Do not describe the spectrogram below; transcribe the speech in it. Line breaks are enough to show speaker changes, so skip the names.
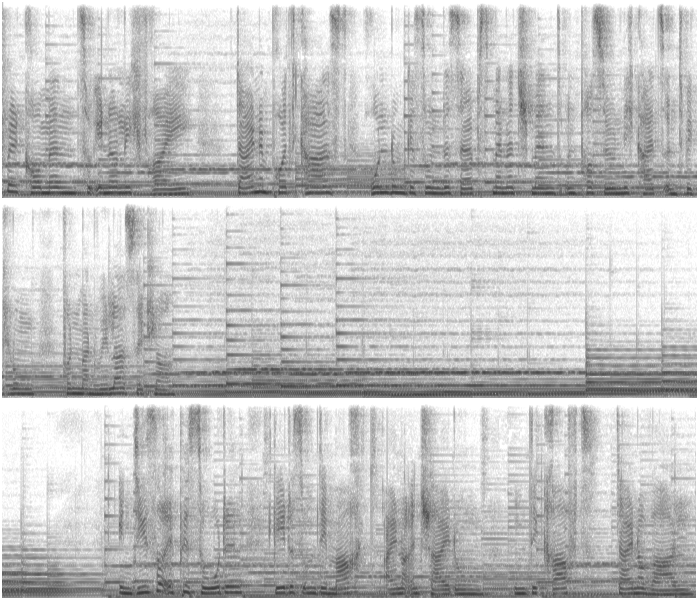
Herzlich willkommen zu Innerlich Frei, deinem Podcast rund um gesundes Selbstmanagement und Persönlichkeitsentwicklung von Manuela Seckler. In dieser Episode geht es um die Macht einer Entscheidung, um die Kraft deiner Wahl.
